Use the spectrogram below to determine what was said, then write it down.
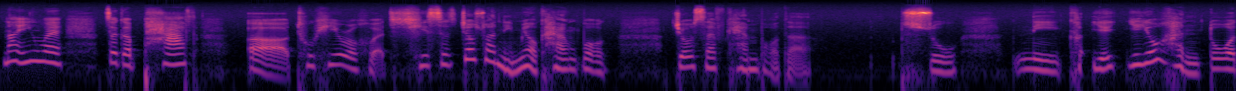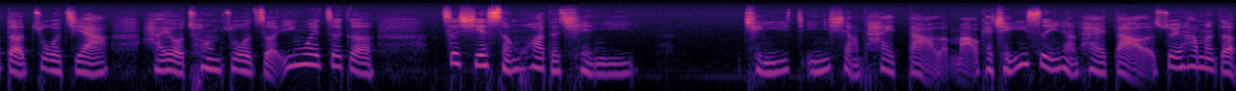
那因为这个 path。呃、，To herohood，其实就算你没有看过 Joseph Campbell 的书，你可也也有很多的作家还有创作者，因为这个这些神话的潜移潜移影响太大了嘛，OK，潜意识影响太大了，所以他们的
